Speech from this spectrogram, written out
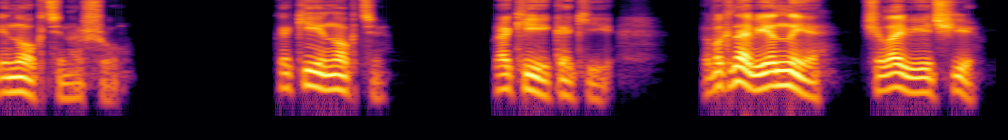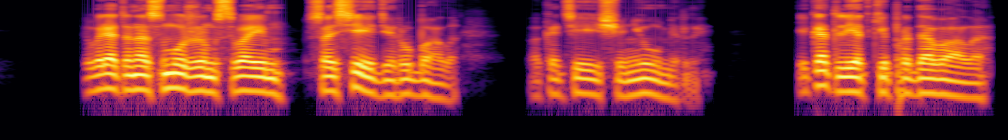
И ногти нашел. Какие ногти? Какие-какие? Обыкновенные, человечьи. Говорят, она с мужем своим соседей рубала, пока те еще не умерли. И котлетки продавала.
